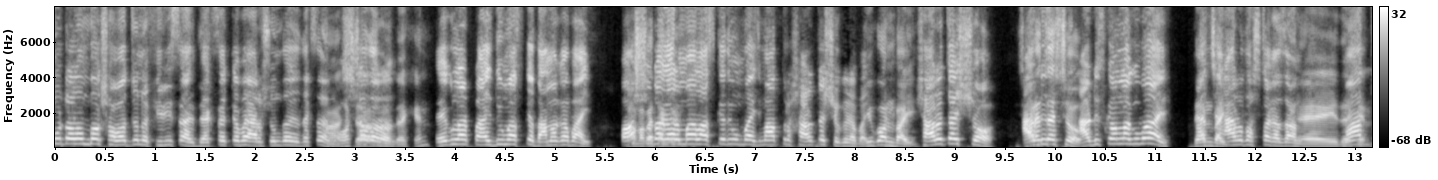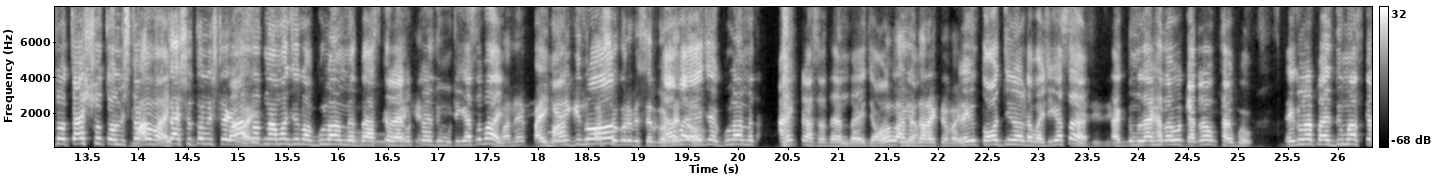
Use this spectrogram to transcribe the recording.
মোটা লম্বক সবার জন্য ফ্রি সাইজ ব্যাক সাইডটা ভাই আরও সুন্দর দেখছেন? অসাধারণ। দেখেন। এগুলার প্রাইস দিব আজকে দামাকা ভাই। পাঁচশো টাকার মাল আজকে দিব ভাই মাত্র সাড়ে চারশো করে ভাই। ভাই? সাড়ে চারশো। সাড়ে চারশো? আর ডিসকাউন্ট লাগু ভাই? দেন আচ্ছা, ভাই। আরও দশ টাকা যান। মাত্র চারশো চল্লিশ টাকা ভাই। 440 টাকা ভাই। হাত নামাজ গুলাম আহমেদ আজকে রেকর্ড করে দিব ঠিক আছে ভাই? মানে পাইকারি কিন্তু 500 করে সেল করে হ্যাঁ ভাই এই যে গুলাম আহমেদ আরেকটা আছে দেন ভাই এই যে বললাম আমি আরেকটা ভাই। এটা কিন্তু অরিজিনালটা ভাই ঠিক আছে? জি, জি, জি। একদম লেখা থাকব ক্যাটালগ থাকব। এগুলোর প্রাইস দিব আজকে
